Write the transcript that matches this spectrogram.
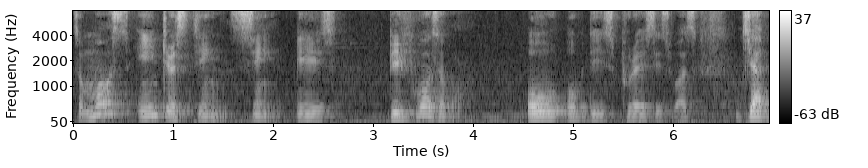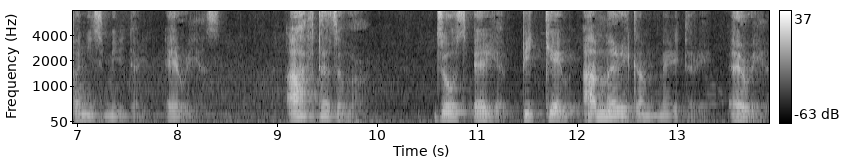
The most interesting thing is before the war, all of these places was Japanese military areas. After the war, those areas became American military area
